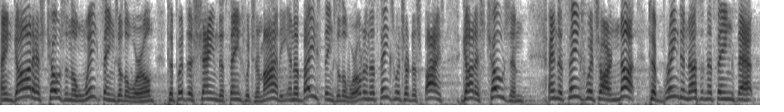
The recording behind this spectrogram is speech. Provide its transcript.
And God has chosen the weak things of the world to put to shame the things which are mighty, and the base things of the world, and the things which are despised, God has chosen, and the things which are not, to bring to nothing the things that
